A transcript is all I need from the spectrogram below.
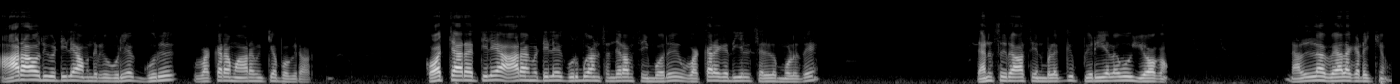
ஆறாவது வீட்டிலே அமர்ந்திருக்கக்கூடிய குரு வக்கரம் ஆரம்பிக்கப் போகிறார். கோச்சாரத்திலே ஆறாம் வீட்டிலே குருபகான் சஞ்சாரம் செய்யும்போது வக்கரகதியில் செல்லும் பொழுது தனுசு ராசி என்பளுக்கு பெரியளவு யோகம். நல்ல வேலை கிடைக்கும்.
